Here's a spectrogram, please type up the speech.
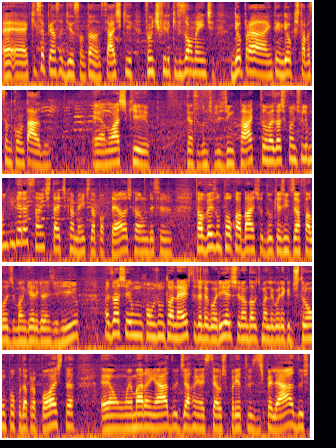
É, é, o que, que você pensa disso, Santan? Você acha que foi um desfile que visualmente deu para entender o que estava sendo contado? É, eu não acho que tenha sido um desfile de impacto, mas acho que foi um desfile muito interessante esteticamente da Portela. Acho que ela não deixa, talvez um pouco abaixo do que a gente já falou de Mangueira e Grande Rio, mas eu achei um conjunto honesto de alegorias, tirando a última alegoria que destruiu um pouco da proposta. É um emaranhado de arranha-céus pretos espelhados.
